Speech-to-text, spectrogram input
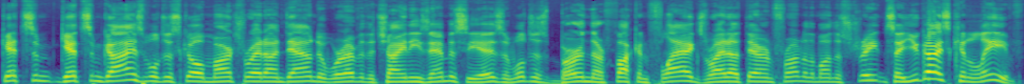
get some get some guys. We'll just go march right on down to wherever the Chinese embassy is, and we'll just burn their fucking flags right out there in front of them on the street and say, "You guys can leave.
